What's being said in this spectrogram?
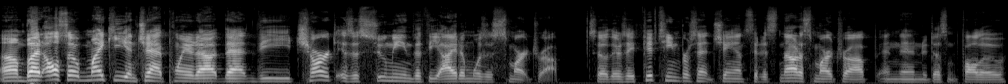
Um, but also, Mikey in chat pointed out that the chart is assuming that the item was a smart drop. So there's a 15% chance that it's not a smart drop, and then it doesn't follow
